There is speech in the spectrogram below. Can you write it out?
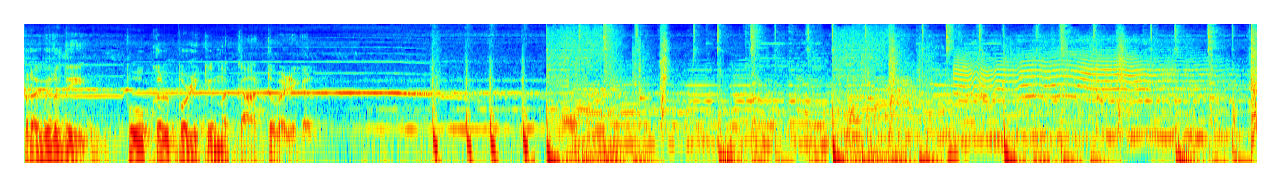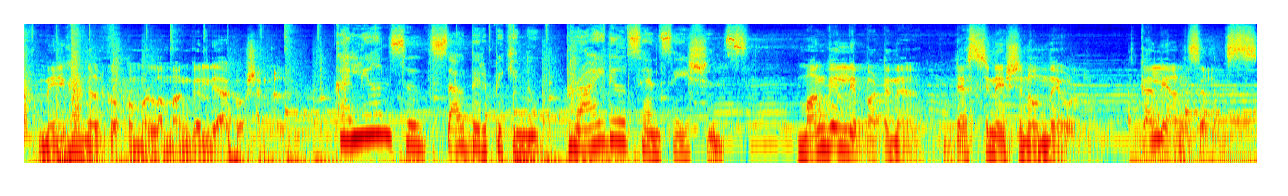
പ്രകൃതി പൂക്കൾ പൊഴിക്കുന്ന കാട്ടുവഴികൾ. മേഘങ്ങൾക്കൊപ്പമുള്ള മംഗല്യാഘോഷങ്ങൾ. കല്യാൺ സിൽക്സ് അവതരിപ്പിക്കുന്നു ബ്രൈഡൽ സെൻസേഷൻസ്. മംഗല്യപ്പട്ടിന് ഡെസ്റ്റിനേഷൻ ഒന്നേ ഉള്ളൂ. കല്യാൺ സിൽക്സ്.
